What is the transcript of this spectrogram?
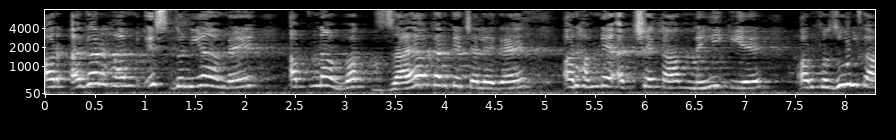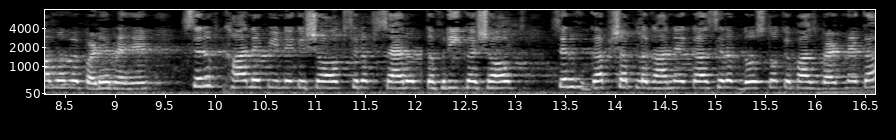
और अगर हम इस दुनिया में अपना वक्त जाया करके चले गए और हमने अच्छे काम नहीं किए और फजूल कामों में पड़े रहे, सिर्फ़ खाने पीने के शौक, सिर्फ़ सैर तफरी का शौक, सिर्फ़ गप शप लगाने का, सिर्फ़ दोस्तों के पास बैठने का,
